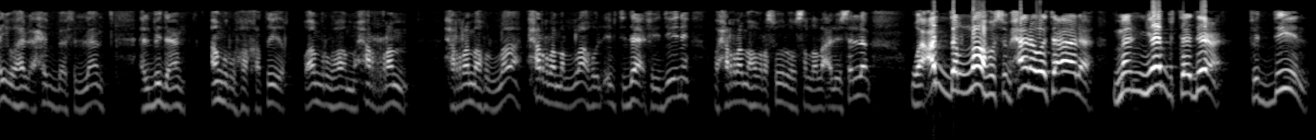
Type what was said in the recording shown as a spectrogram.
أيها الأحبة في الله البدعة أمرها خطير وأمرها محرم. حرمه الله حرم الله الابتداع في دينه وحرمه رسوله صلى الله عليه وسلم. وعد الله سبحانه وتعالى من يبتدع في الدين.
